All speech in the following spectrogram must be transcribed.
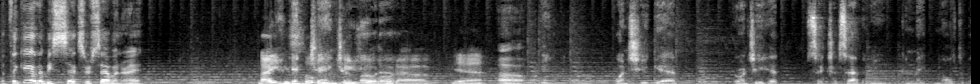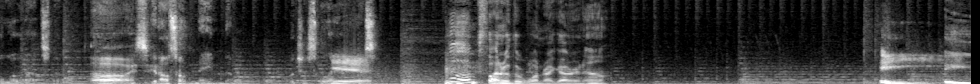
I think I gotta be six or seven, right? No, you, You can, can still change change, your the loadout. loadout. Yeah. Oh, You- Once you get, once you hit six or seven, you can make multiple loadouts. Though. oh, I see. You see. can also name them, which is hilarious. Yeah. Well, I'm fine with the one I got right now. Hey. Hey,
